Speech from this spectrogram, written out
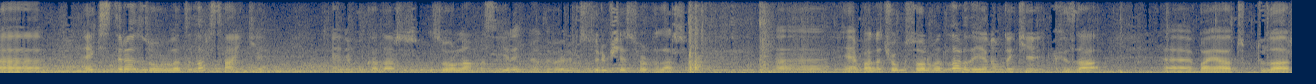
Ee, ekstra zorladılar sanki. Yani bu kadar zorlanması gerekmiyordu. Böyle bir sürü bir şey sordular. Yani bana çok sormadılar da yanımdaki kıza e, bayağı tuttular,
